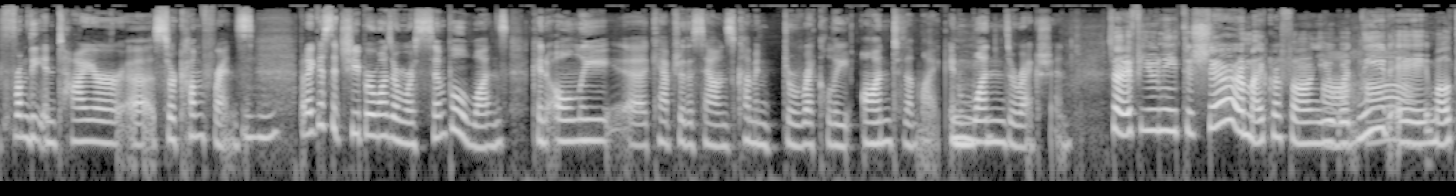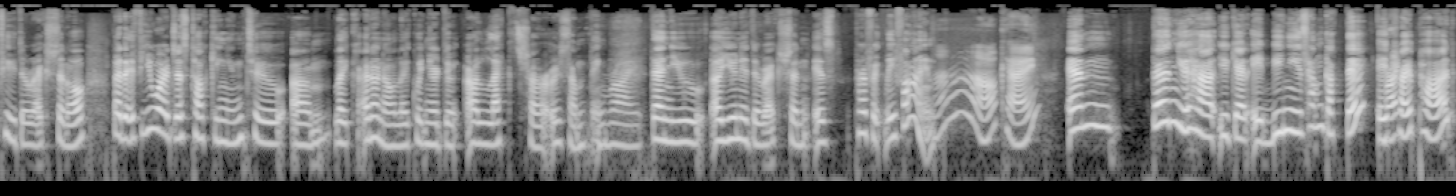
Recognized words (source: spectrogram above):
from the entire uh, circumference. But I guess the cheaper ones or more simple ones can only uh, capture the sounds coming directly onto the mic in one direction. So if you need to share a microphone, you would need a multi-directional. But if you are just talking into, um, like I don't know, like when you're doing a lecture or something, Right. Then you a unidirection is perfectly fine. Ah, okay. And then you have you get a mini 삼각대, a Right. tripod,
